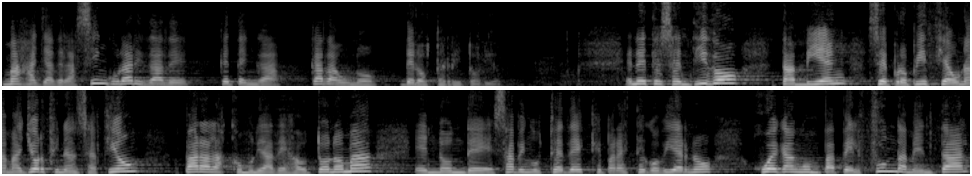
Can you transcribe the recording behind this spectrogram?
más allá de las singularidades que tenga cada uno de los territorios. En este sentido, también se propicia una mayor financiación para las comunidades autónomas, en donde saben ustedes que para este Gobierno juegan un papel fundamental,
